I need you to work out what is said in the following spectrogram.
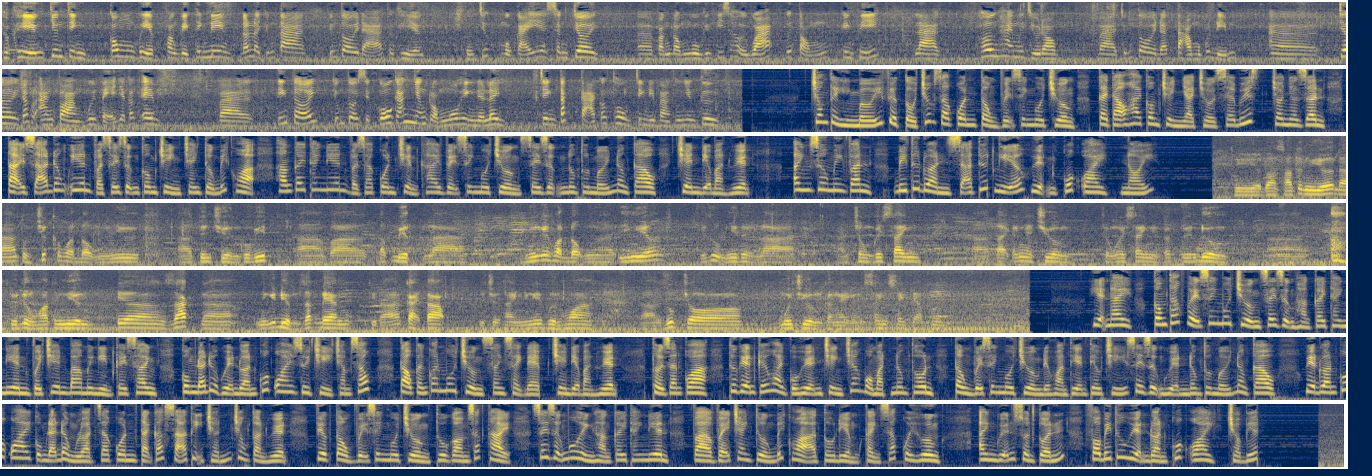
thực hiện chương trình công việc phần việc thanh niên đó là chúng ta chúng tôi đã thực hiện tổ chức một cái sân chơi ờ, vận động nguồn kinh phí xã hội hóa với tổng kinh phí là hơn 20 triệu đồng và chúng tôi đã tạo một cái điểm à, chơi rất là an toàn vui vẻ cho các em và tiến tới chúng tôi sẽ cố gắng nhân rộng mô hình này lên trên tất cả các thôn trên địa bàn thôn dân cư. Trong tình hình mới, việc tổ chức gia quân tổng vệ sinh môi trường, cải tạo hai công trình nhà chờ xe buýt cho nhân dân tại xã Đông Yên và xây dựng công trình tranh tường bích họa, hàng cây thanh niên và gia quân triển khai vệ sinh môi trường, xây dựng nông thôn mới nâng cao trên địa bàn huyện. Anh Dương Minh Văn, Bí thư đoàn xã Tuyết Nghĩa, huyện Quốc Oai nói: thì đoàn xã Tuyết Nghĩa đã tổ chức các hoạt động như à, tuyên truyền Covid à, và đặc biệt là những cái hoạt động à, ý nghĩa ví dụ như thể là à, trồng cây xanh à, tại các nhà trường trồng cây xanh ở các tuyến đường à, tuyến đường hoa thanh niên cái à, rác à, những cái điểm rác đen ấy, thì đã cải tạo để trở thành những cái vườn hoa giúp cho môi trường càng ngày càng xanh sạch đẹp hơn Hiện nay, công tác vệ sinh môi trường xây dựng hàng cây thanh niên với trên 30.000 cây xanh cũng đã được huyện đoàn Quốc Oai duy trì chăm sóc, tạo cảnh quan môi trường xanh sạch đẹp trên địa bàn huyện. Thời gian qua, thực hiện kế hoạch của huyện chỉnh trang bộ mặt nông thôn, tổng vệ sinh môi trường để hoàn thiện tiêu chí xây dựng huyện nông thôn mới nâng cao, huyện đoàn Quốc Oai cũng đã đồng loạt gia quân tại các xã thị trấn trong toàn huyện, việc tổng vệ sinh môi trường, thu gom rác thải, xây dựng mô hình hàng cây thanh niên và vẽ tranh tường bích họa tô điểm cảnh sắc quê hương. Anh Nguyễn Xuân Tuấn, Phó Bí thư huyện đoàn Quốc Oai cho biết.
